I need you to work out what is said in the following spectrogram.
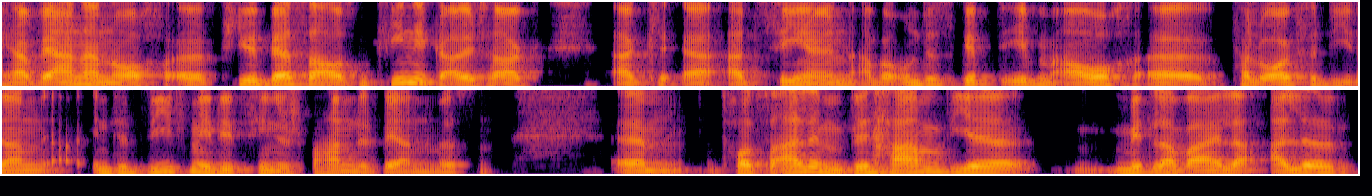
Herr Werner noch äh, viel besser aus dem Klinikalltag äh, erzählen. Aber und es gibt eben auch äh, Verläufe, die dann intensivmedizinisch behandelt werden müssen. Ähm, trotz allem haben wir mittlerweile alle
